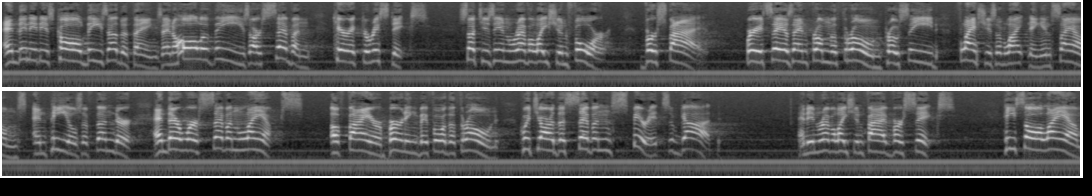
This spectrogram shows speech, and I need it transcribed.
and then it is called these other things, and all of these are seven characteristics, such as in Revelation 4, verse 5, where it says, And from the throne proceed flashes of lightning, and sounds and peals of thunder. And there were seven lamps of fire burning before the throne, which are the seven spirits of God. And in Revelation 5, verse 6, he saw a lamb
